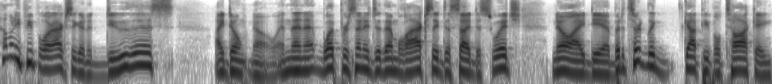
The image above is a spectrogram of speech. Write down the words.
How many people are actually going to do this? I don't know. And then at what percentage of them will actually decide to switch? No idea. But it certainly got people talking.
